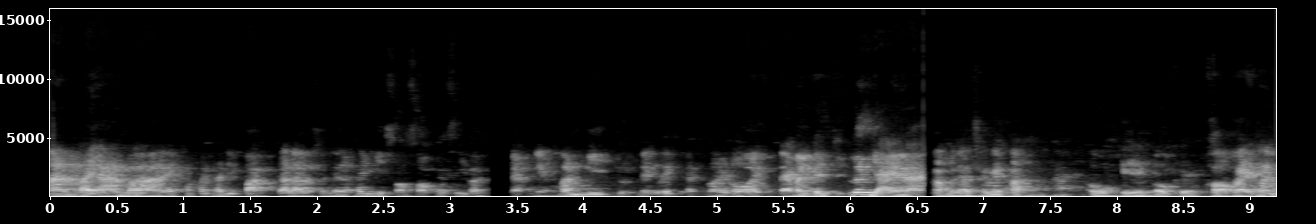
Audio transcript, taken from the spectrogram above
อ่านไปอ่านมาเนี่ยพรรคประชาธิปัตย์กำลังเสนอให้มีสสแค่สี่ร้อย แบบเนี่ยมันมีจุดเล็กๆน้อยๆแต่มันเป็นเรื่องใหญ่นะกลับมาแล้วใช่ไหมครับโอเคโอเค ขออภัยท่าน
